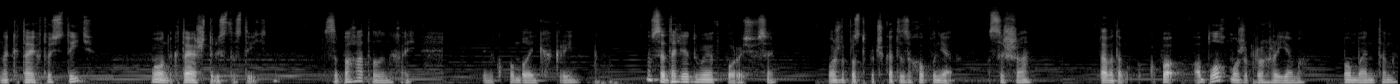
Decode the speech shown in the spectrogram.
На Китай хтось стоїть? О, на Китай аж 300 стоїть. Забагато, але нехай. Він купа маленьких країн. Ну все, далі, я думаю, я впораюсь все. Можна просто почекати захоплення США. Там там купа облог, може, програємо моментами.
